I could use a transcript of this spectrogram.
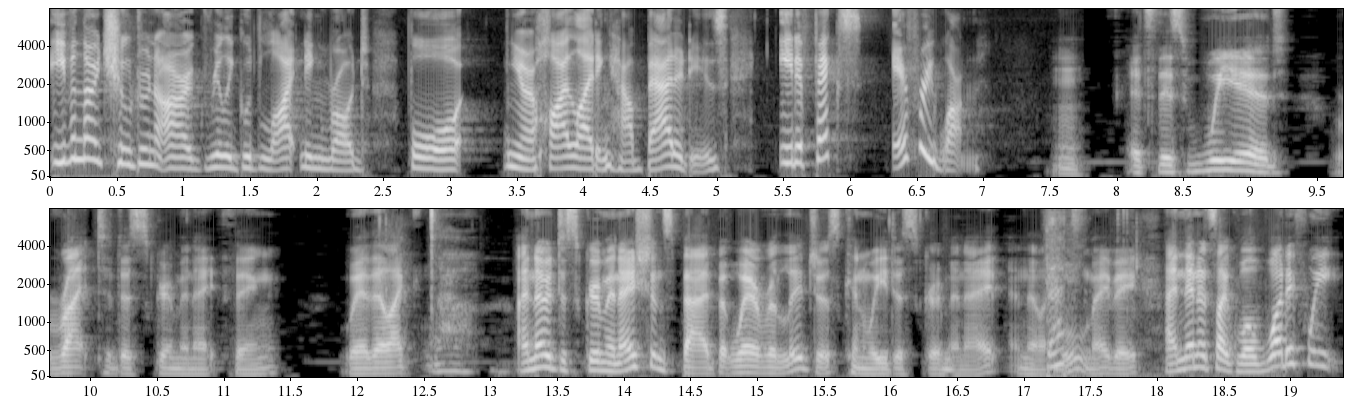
even though children are a really good lightning rod for you know highlighting how bad it is, it affects everyone. Mm. It's this weird right to discriminate thing where they're like, oh, I know discrimination's bad, but we're religious. Can we discriminate? And they're like, oh, maybe. And then it's like, well, what if we,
